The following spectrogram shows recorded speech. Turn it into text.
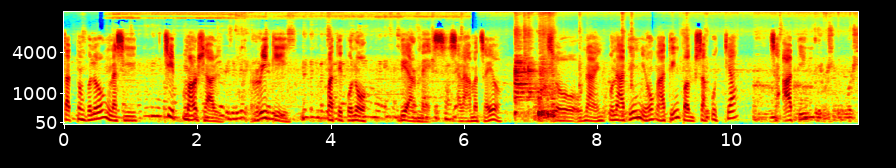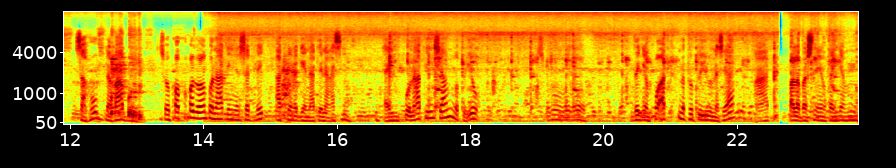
tatlong gulong na si Chief Marshal Ricky Matipuno Diarmes. Salamat sa iyo. So, unahin po natin yung ating pagsakutya sa ating sahog na baboy. So, papakuluan po natin yung saglit at nilagyan natin ng asin. Hintayin po natin siyang matuyo. So, ganyan po at natutuyo na siya at palabas na yung kanyang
